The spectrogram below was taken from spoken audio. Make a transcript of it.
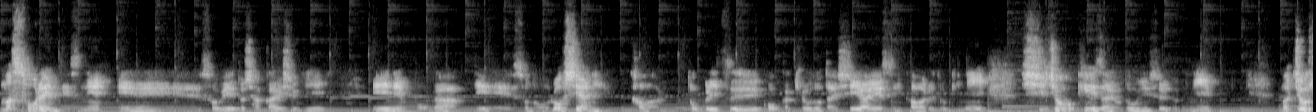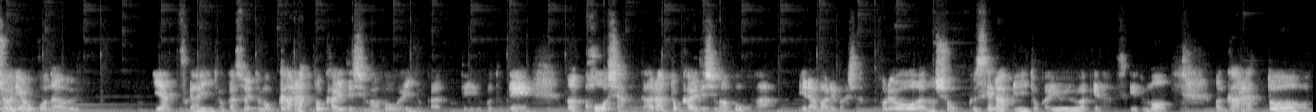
まあ、ソ連ですね、えー、ソビエト社会主義連邦が、えー、そのロシアに変わる、独立国家共同体 CIS に変わるときに、市場経済を導入するときに、まあ、徐々に行うやつがいいのか、それともガラッと変えてしまう方がいいのかっていうことで、まあ、後者、ガラッと変えてしまう方が選ばれました。これをあのショックセラピーとかいうわけなんですけれども、まあ、ガラッと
